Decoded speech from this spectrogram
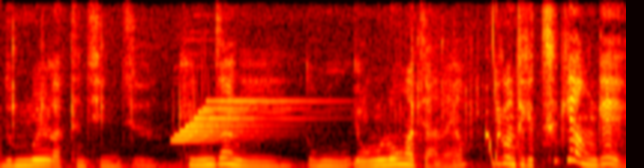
눈물 같은 진주. 굉장히 너무 영 롱하지 않아요? 이건 되게 특이한 게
